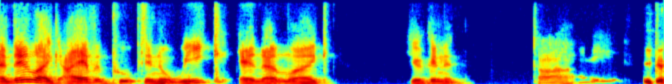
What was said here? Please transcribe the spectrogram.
and they're like, "I haven't pooped in a week," and I'm like, "You're gonna die? yeah,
